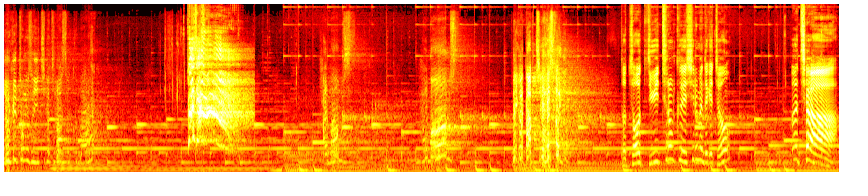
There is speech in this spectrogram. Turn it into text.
여길 통해서 이 집에 들어왔었구만. 할멈스, 할멈스, 내가 납치했어. 저저 뒤 트렁크에 실으면 되겠죠? 으차!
